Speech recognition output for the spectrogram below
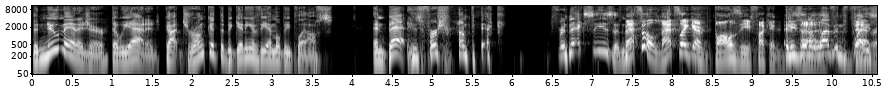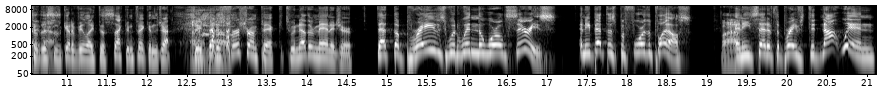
The new manager that we added got drunk at the beginning of the MLB playoffs and bet his first round pick for next season. That's a that's like a ballsy fucking. and he's in uh, 11th bet place, so this now. is going to be like the second pick in the draft. So he bet his first round pick to another manager that the Braves would win the World Series, and he bet this before the playoffs. wow. And he said if the Braves did not win,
